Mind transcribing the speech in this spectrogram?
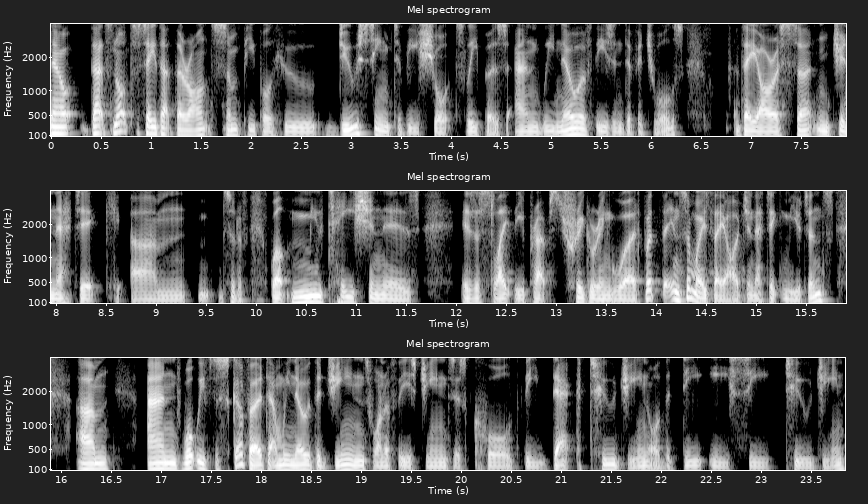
Now, that's not to say that there aren't some people who do seem to be short sleepers, and we know of these individuals. They are a certain genetic um, sort of well, mutation is is a slightly perhaps triggering word, but in some ways they are genetic mutants. Um, and what we've discovered, and we know the genes, one of these genes is called the DEC2 gene or the DEC2 gene.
